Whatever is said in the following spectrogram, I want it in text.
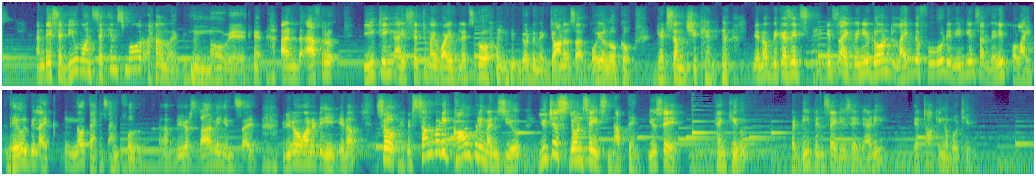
And they said do you want seconds more? I'm like no way. And after eating, I said to my wife, let's go go to McDonald's or Pollo Loco, get some chicken. you know, because it's it's like when you don't like the food, and Indians are very polite. They will be like, no thanks, I'm full. You are starving inside, but you don't want to eat, you know. So if somebody compliments you, you just don't say it's nothing. You say, thank you. But deep inside you say, Daddy, they're talking about you.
